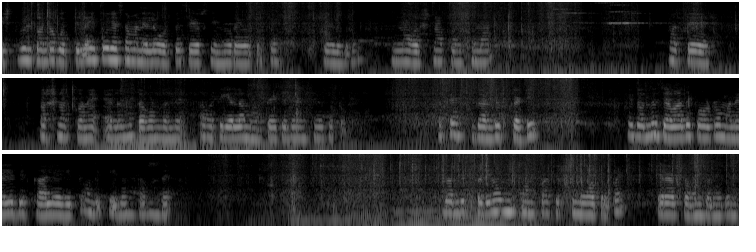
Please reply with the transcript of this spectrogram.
ಎಷ್ಟು ಬೀಳ್ತು ಅಂತ ಗೊತ್ತಿಲ್ಲ. ಈ ಪೂಜೆ ಸಾಮಾನೆಲ್ಲ ಒಟ್ಟು ಸೇರಿಸಿ ಇನ್ನೂರೈವತ್ತು ರೂಪಾಯಿ ಹೇಳಿದ್ರು. ಇನ್ನು ಅರ್ಶಿನ ಕುಂಕುಮ, ಮತ್ತು ಅರ್ಶಿನದ ಕೊನೆ ಎಲ್ಲನೂ ತೊಗೊಂಡು ಬಂದೆ ಅವತ್ತಿಗೆಲ್ಲ ಮಾಡ್ತಾಯಿದ್ದೆ ಅಂತ ಹೇಳ್ಬಿಟ್ಟು. ಮತ್ತು ಗಂಧದ ಕಡ್ಡಿ. ಇದೊಂದು ಜವಾದು ಪೌಡ್ರು ಮನೇಲಿದ್ದಿದ್ದು ಖಾಲಿಯಾಗಿತ್ತು ಅದಕ್ಕೆ ಇದನ್ನು ತಗೊಂಡೆ. ಗಂಧದ ಕಡ್ಡಿನೂ ಒಂದು ಪ್ಯಾಕೆಟ್ಗೆ ಮೂವತ್ತು ರೂಪಾಯಿ, ಎರಡು ತೊಗೊಂಡು ಬಂದಿದ್ದೀನಿ.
